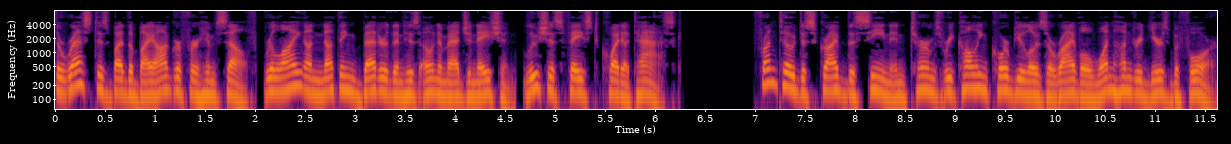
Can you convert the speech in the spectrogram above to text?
The rest is by the biographer himself, relying on nothing better than his own imagination. Lucius faced quite a task. Fronto described the scene in terms recalling Corbulo's arrival 100 years before.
